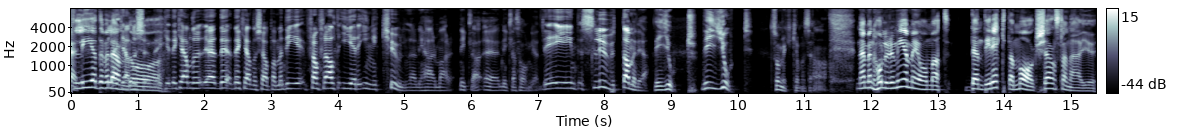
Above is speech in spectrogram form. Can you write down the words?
okej. leder väl Det kan, ändå... det, det, kan ändå, ja, det, det kan jag ändå köpa, men det är, framförallt är det inget kul när ni härmar Nikla, eh, Niklas Holmgren. Det är inte, sluta med det. Det är gjort. Det är gjort. Så mycket kan man säga. Ja. Nej men håller du med mig om att den direkta magkänslan är ju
